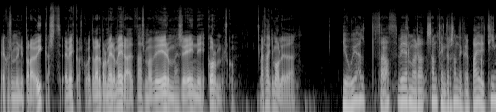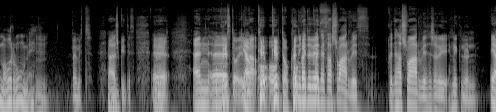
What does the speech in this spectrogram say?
eitthvað sem muni bara aukast ef eitthvað sko, þetta verður bara meira meira það sem við erum þessi eini gormur sko. Er það ekki málið eða? Jú, ég held það, við erum að vera samtengdur og samtengdur bæði í tíma og rúmi. Mm, það er Mm. skrítið. Uh, En, og kryptó, og, kryptó, hvernig hvern, getur við hvernig er það svar við hvernig er það svar við þessari hnignun Já,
